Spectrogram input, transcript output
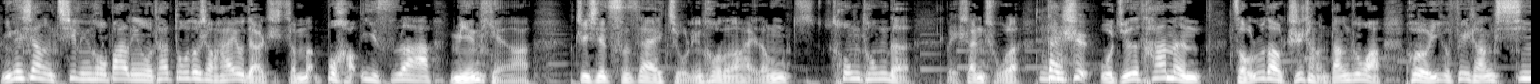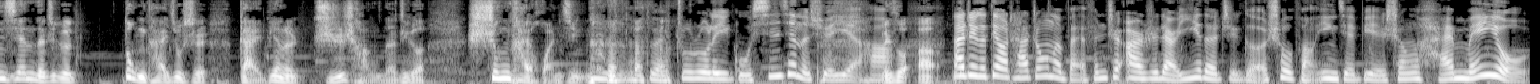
你看像七零后、八零后，他多多少少还有点什么不好意思啊、腼腆啊，这些词在九零后的脑海当中通通的被删除了。但是我觉得他们走入到职场当中啊，会有一个非常新鲜的这个。动态就是改变了职场的这个生态环境，嗯，对，注入了一股新鲜的血液哈。没错啊，那这个调查中呢，百分之二十点一的这个受访应届毕业生还没有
